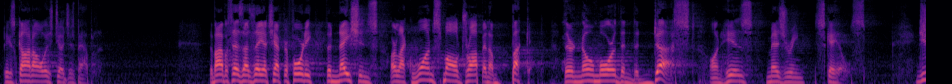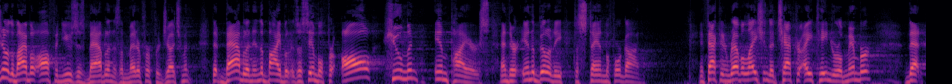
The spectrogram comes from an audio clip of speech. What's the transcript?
Because God always judges Babylon. The Bible says, Isaiah chapter 40, the nations are like one small drop in a bucket. They're no more than the dust on his measuring scales. Do you know the Bible often uses Babylon as a metaphor for judgment? That Babylon in the Bible is a symbol for all human empires and their inability to stand before God. In fact, in Revelation, the chapter 18, you remember that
